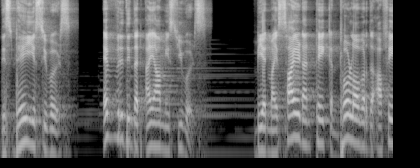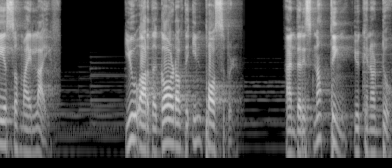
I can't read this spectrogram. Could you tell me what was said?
This day is yours. Everything that I am is yours. Be at my side and take control over the affairs of my life. You are the God of the impossible, and there is nothing you cannot do.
